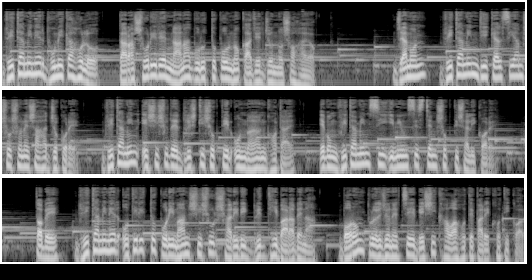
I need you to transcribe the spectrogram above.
ভিটামিনের ভূমিকা হল, তারা শরীরের নানা গুরুত্বপূর্ণ কাজের জন্য সহায়ক। যেমন, ভিটামিন ডি ক্যালসিয়াম শোষণে সাহায্য করে, ভিটামিন এ শিশুদের দৃষ্টিশক্তির উন্নয়ন ঘটায়, এবং ভিটামিন সি ইমিউন সিস্টেম শক্তিশালী করে। তবে ভিটামিনের অতিরিক্ত পরিমাণ শিশুর শারীরিক বৃদ্ধি বাড়াবে না, বরং প্রয়োজনের চেয়ে বেশি খাওয়া হতে পারে ক্ষতিকর।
